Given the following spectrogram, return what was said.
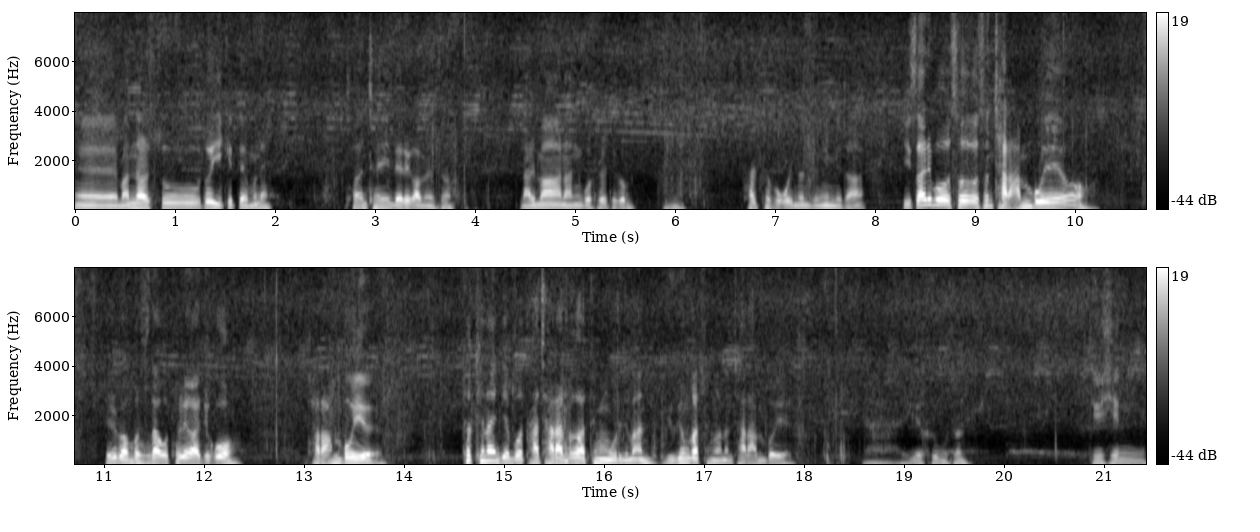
에, 만날 수도 있기 때문에 천천히 내려가면서 날만한 곳을 지금 음, 살펴보고 있는 중입니다. 이 쌀이버섯은 잘 안 보여요 일반 버섯하고 틀려가지고 잘 안 보여요 특히나 이제 뭐 다 자란 것 같으면 모르지만 유경 같은 거는 잘 안 보여요. 야, 이게 그 무슨 귀신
